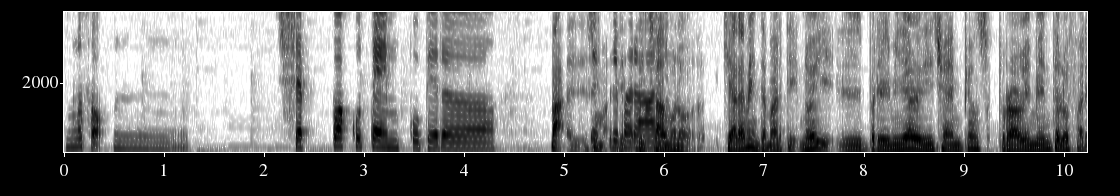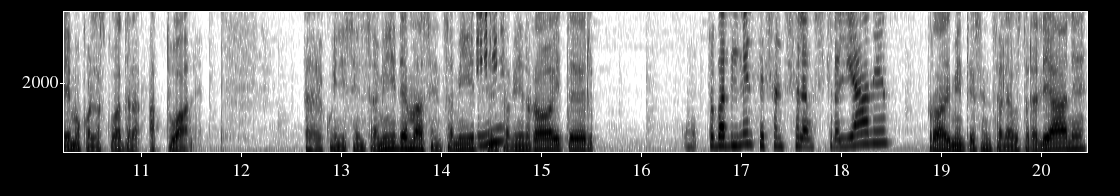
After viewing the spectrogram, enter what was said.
non lo so, mh, mm, c'è poco tempo per, Ma, insomma, per. Diciamolo chiaramente, Marti, noi il preliminare di Champions probabilmente lo faremo con la squadra attuale. Eh, quindi senza Midema, senza Mid, sì. senza Vin Reuter. Eh, probabilmente senza le australiane. Probabilmente senza le australiane.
